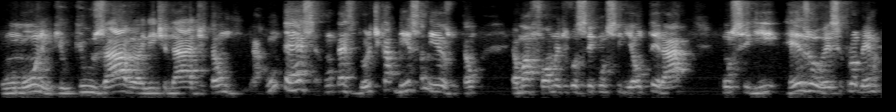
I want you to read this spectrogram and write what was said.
um homônimo que, que usava a identidade. Então, acontece, acontece, dor de cabeça mesmo. Então, é uma forma de você conseguir alterar, conseguir resolver esse problema,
